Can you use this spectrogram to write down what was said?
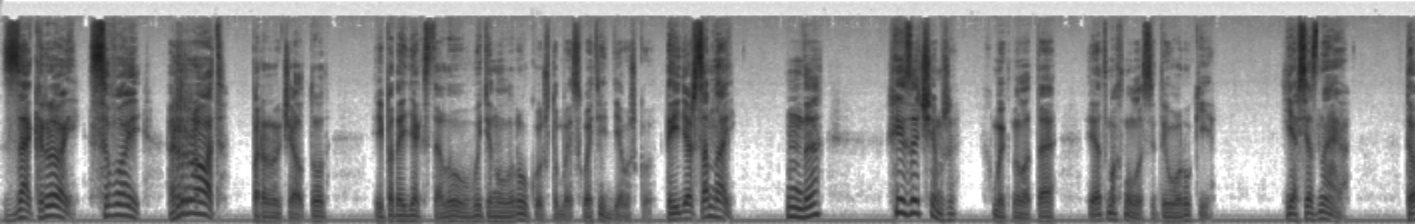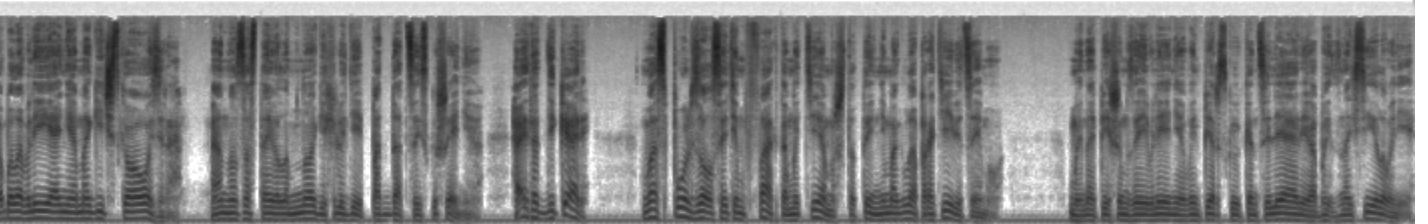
«Закрой свой рот!» — прорычал тот и, подойдя к столу, вытянул руку, чтобы схватить девушку. «Ты идешь со мной?» «Да? И зачем же?» — хмыкнула та и отмахнулась от его руки. «Я все знаю. То было влияние магического озера. Оно заставило многих людей поддаться искушению. А этот дикарь воспользовался этим фактом и тем, что ты не могла противиться ему. Мы напишем заявление в имперскую канцелярию об изнасиловании,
